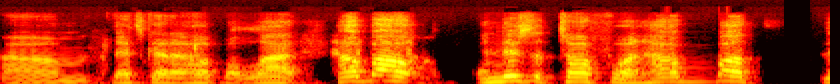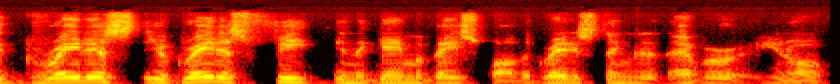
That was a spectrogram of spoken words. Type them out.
Um, that's got to help a lot. How about, and this is a tough one. How about the greatest, your greatest feat in the game of baseball, the greatest thing that ever, you know,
